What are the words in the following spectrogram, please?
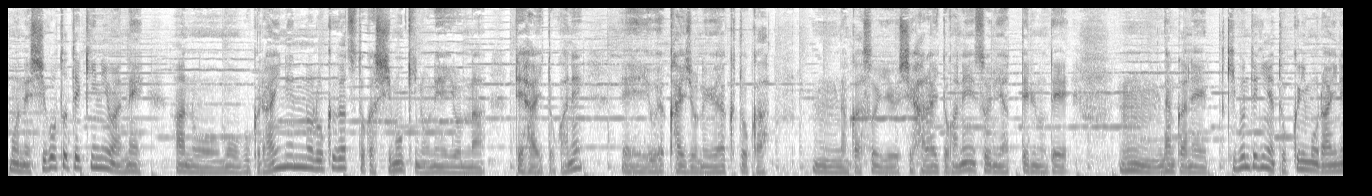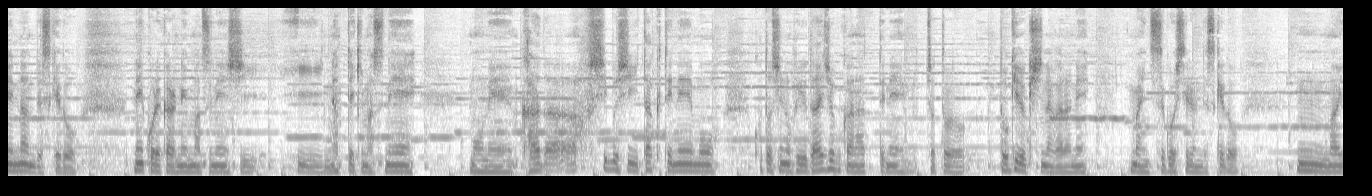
もうね仕事的にはねあのもう僕来年の6月とか下期のねいろんな手配とかね、えー、会場の予約とかうん、なんかそういう支払いとかねそういうのやってるので、うん、なんかね気分的にはとっくにもう来年なんですけど、ね、これから年末年始になってきますね。もうね体節々痛くてねもう今年の冬大丈夫かなってねちょっとドキドキしながらね毎日過ごしてるんですけど、うんまあ、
